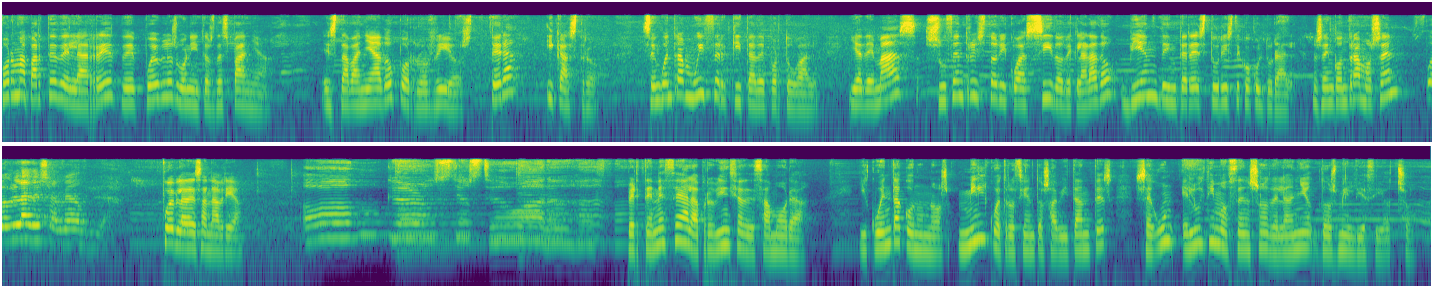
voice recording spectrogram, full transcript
forma parte de la red de pueblos bonitos de España. Está bañado por los ríos Tera y Castro. Se encuentra muy cerquita de Portugal y además su centro histórico ha sido declarado bien de interés turístico-cultural. Nos encontramos en Puebla de Sanabria. Puebla de Sanabria. Pertenece a la provincia de Zamora y cuenta con unos 1.400 habitantes según el último censo del año 2018.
